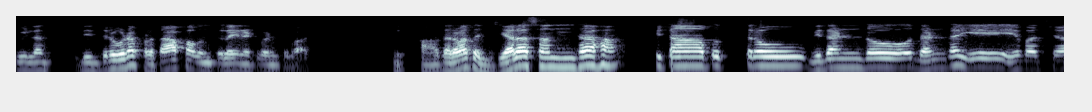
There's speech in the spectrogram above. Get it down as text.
వీళ్ళిద్దరు కూడా ప్రతాపవంతులైనటువంటి వాడు. ఆ తర్వాత జలసంధ పితాపుత్రౌ విదండో దండ ఏవచ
